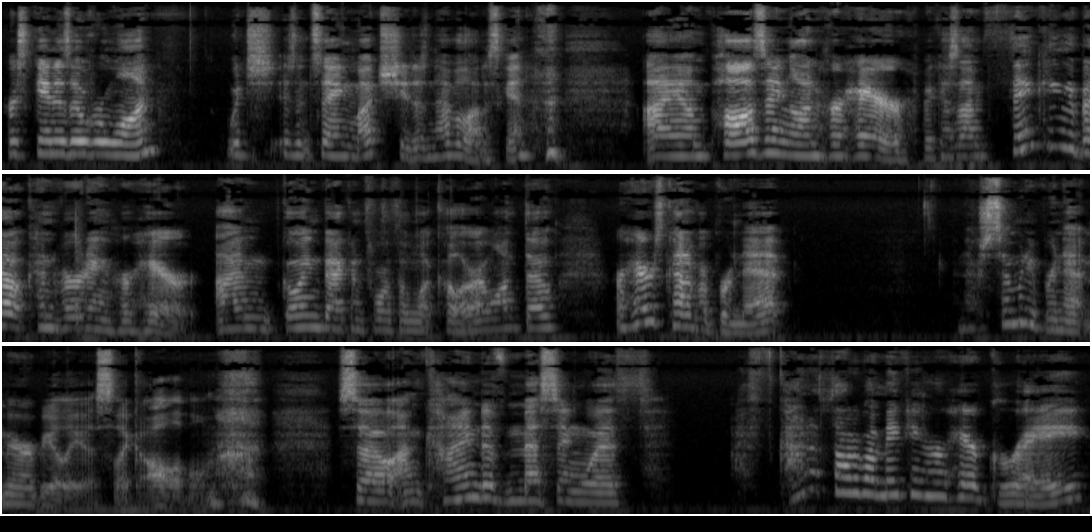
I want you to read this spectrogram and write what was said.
Her skin is over one, which isn't saying much. She doesn't have a lot of skin. I am pausing on her hair because I'm thinking about converting her hair. I'm going back and forth on what color I want though. Her hair is kind of a brunette. And there's so many brunette Mirabilias, like all of them. so I'm kind of messing with, I've kind of thought about making her hair gray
